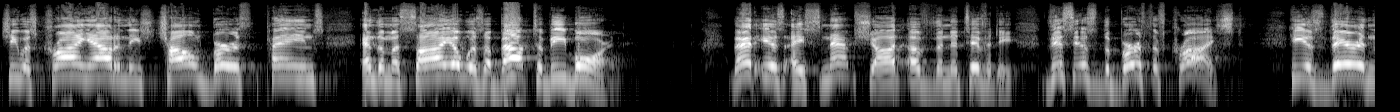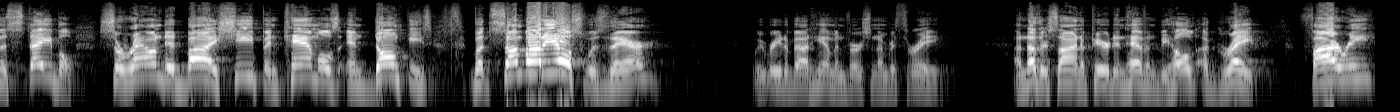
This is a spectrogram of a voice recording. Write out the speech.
She was crying out in these childbirth pains, and the Messiah was about to be born. That is a snapshot of the Nativity. This is the birth of Christ. He is there in the stable, surrounded by sheep and camels and donkeys, But somebody else was there. We read about him in verse number three. Another sign appeared in heaven. Behold, a great, fiery,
